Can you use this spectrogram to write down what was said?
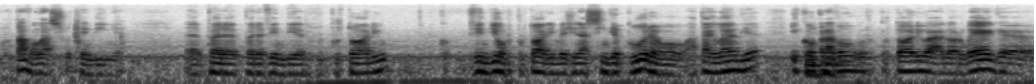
montavam lá a sua tendinha uh, para, para vender repertório. Vendiam repertório, imagina, a Singapura ou à Tailândia e compravam uhum. repertório à Noruega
